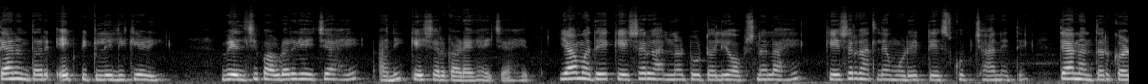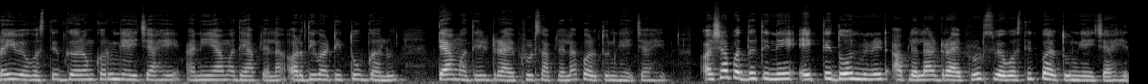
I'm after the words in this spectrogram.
त्यानंतर एक पिकलेली केळी वेलची पावडर घ्यायची आहे आणि केशर काड्या घ्यायच्या आहेत. यामध्ये केशर घालणं टोटली ऑप्शनल आहे. केशर घातल्यामुळे टेस्ट खूप छान येते. त्यानंतर कढई व्यवस्थित गरम करून घ्यायची आहे आणि यामध्ये आपल्याला अर्धी वाटी तूप घालून त्यामध्ये ड्रायफ्रूट्स आपल्याला परतून घ्यायचे आहेत. अशा पद्धतीने एक ते दोन मिनिट आपल्याला ड्रायफ्रुट्स व्यवस्थित परतून घ्यायचे आहेत.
